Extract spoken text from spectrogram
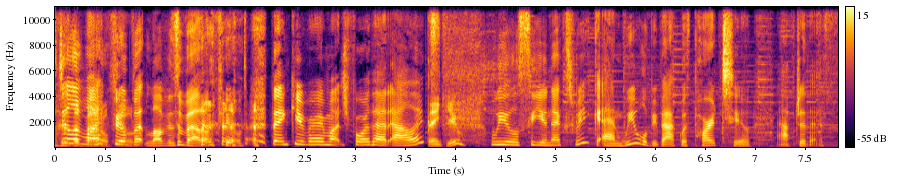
still a a minefield, but love is a battlefield. Thank you very much for that, Alex. Thank you. We will see you next week, and we will be back with part two after this.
